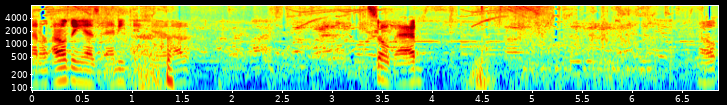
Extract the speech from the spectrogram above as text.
I don't. I don't think he has anything yet. So bad. Oh.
